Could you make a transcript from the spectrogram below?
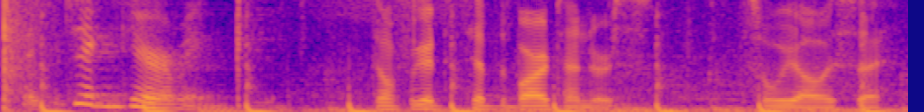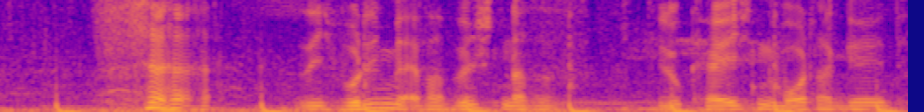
Thanks for taking care of me. Don't forget to tip the bartenders. That's what we always say. also ich würde mir einfach wünschen, dass es die Location Watergate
